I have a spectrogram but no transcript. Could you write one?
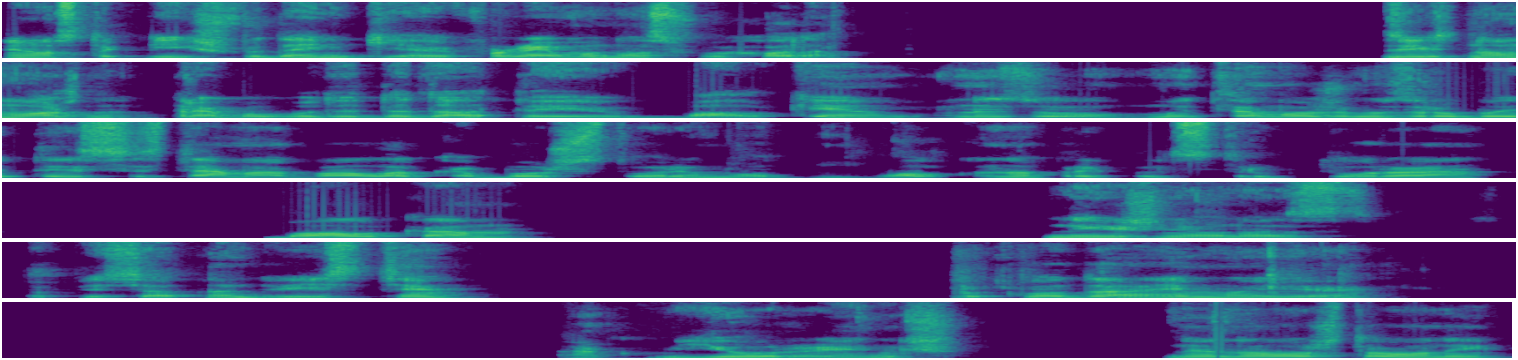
І ось такий швиденький айфрейм у нас виходить. Звісно, можна, треба буде додати балки внизу. Ми це можемо зробити з системою балок, або ж створимо одну балку, наприклад, структура, балка. Нижня у нас 150 на 200. Прокладаємо її. Так, view range не налаштований.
